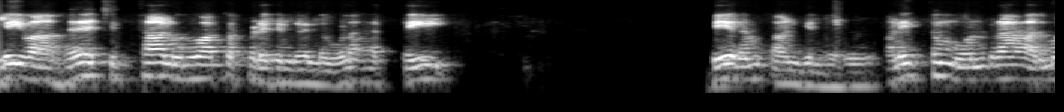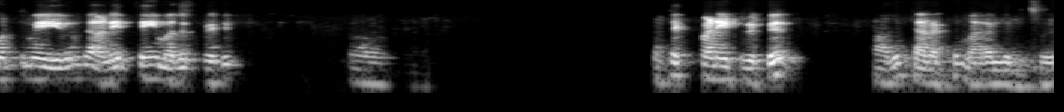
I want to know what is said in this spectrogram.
விளைவாக சித்தால் உருவாக்கப்படுகின்ற இந்த உலகத்தை வேதம் காண்கின்றது. அனைத்தும் ஒன்றாக அது மட்டுமே இருந்து அனைத்தையும் அது பண்ணிட்டு இருக்கு. அது தனக்கு மறந்துருச்சு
